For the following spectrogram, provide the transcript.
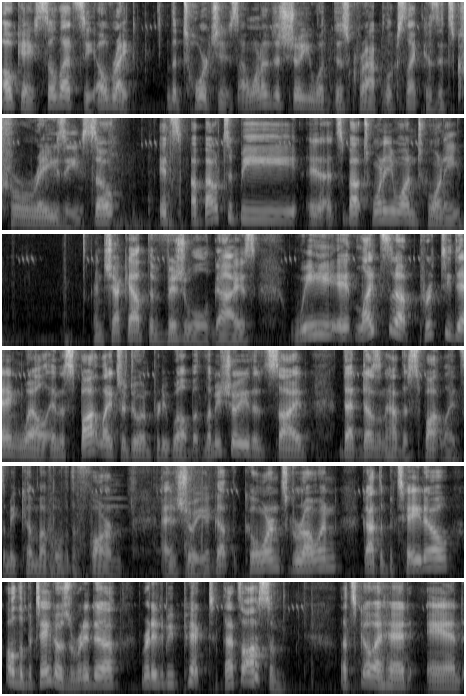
Okay, so let's see. Oh, right. The torches. I wanted to show you what this crap looks like, because it's crazy. So, it's about to be... It's about 2120. And check out the visual, guys. We it lights it up pretty dang well and the spotlights are doing pretty well but let me show you the side that doesn't have the spotlights. Let me come up over the farm and show you. Got the corns growing got the potato. Oh the potatoes are ready to ready to be picked. That's awesome. Let's go ahead and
